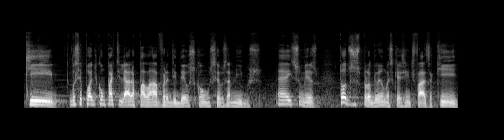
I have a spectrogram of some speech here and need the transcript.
que você pode compartilhar a palavra de Deus com os seus amigos. É isso mesmo. Todos os programas que a gente faz aqui,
